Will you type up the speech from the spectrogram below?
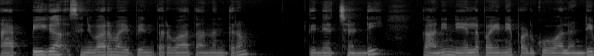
హ్యాపీగా శనివారం అయిపోయిన తర్వాత అనంతరం తినచ్చండి. కానీ నేలపైనే పడుకోవాలండి.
